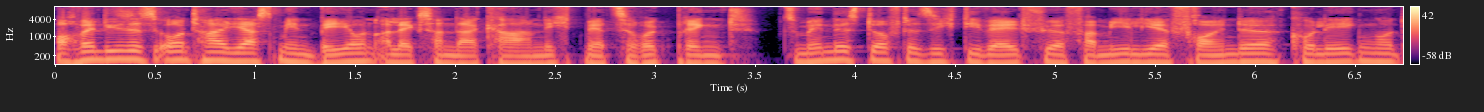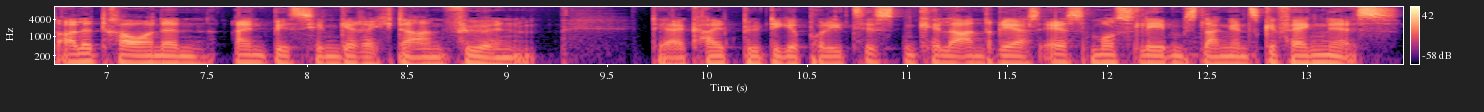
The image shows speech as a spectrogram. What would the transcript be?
Auch wenn dieses Urteil Jasmin B. und Alexander K. nicht mehr zurückbringt, zumindest dürfte sich die Welt für Familie, Freunde, Kollegen und alle Trauernden ein bisschen gerechter anfühlen. Der kaltblütige Polizistenkiller Andreas S. muss lebenslang ins Gefängnis.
